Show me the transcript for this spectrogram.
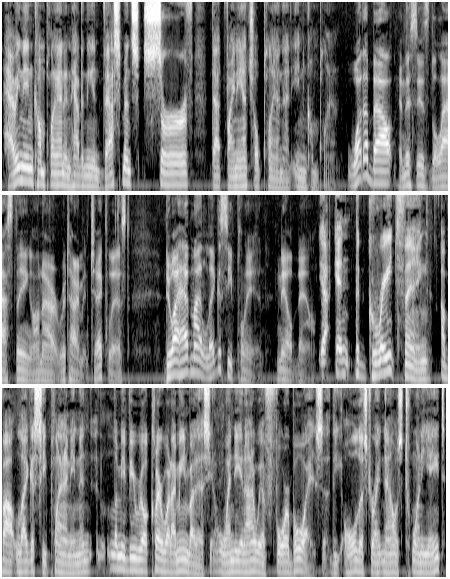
having the income plan and having the investments serve that financial plan, that income plan. What about, and this is the last thing on our retirement checklist, do I have my legacy plan nailed down? Yeah, and the great thing about legacy planning, and let me be real clear what I mean by this. You know, Wendy and I, we have four boys. The oldest right now is 28.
